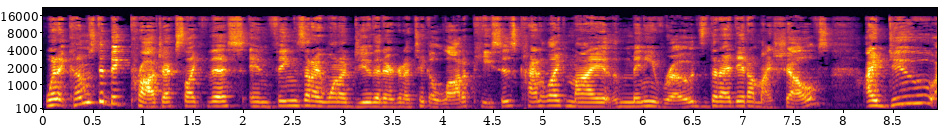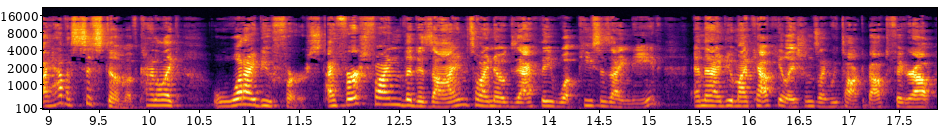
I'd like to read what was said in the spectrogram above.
When it comes to big projects like this and things that I want to do that are going to take a lot of pieces, kind of like my mini roads that I did on my shelves, I do, I have a system of kind of like what I do first. I first find the design so I know exactly what pieces I need, and then I do my calculations like we talked about to figure out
